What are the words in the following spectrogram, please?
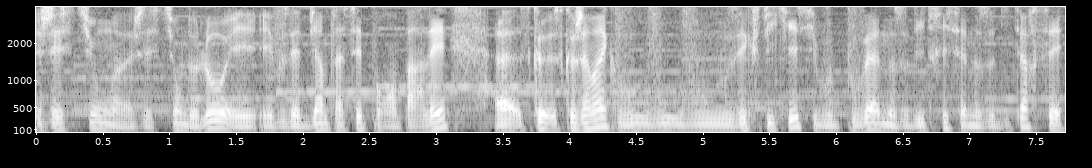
gestion euh, gestion de l'eau et, vous êtes bien placé pour en parler. Ce que ce que j'aimerais que vous, vous, expliquiez, si vous le pouvez, à nos auditrices et à nos auditeurs, c'est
